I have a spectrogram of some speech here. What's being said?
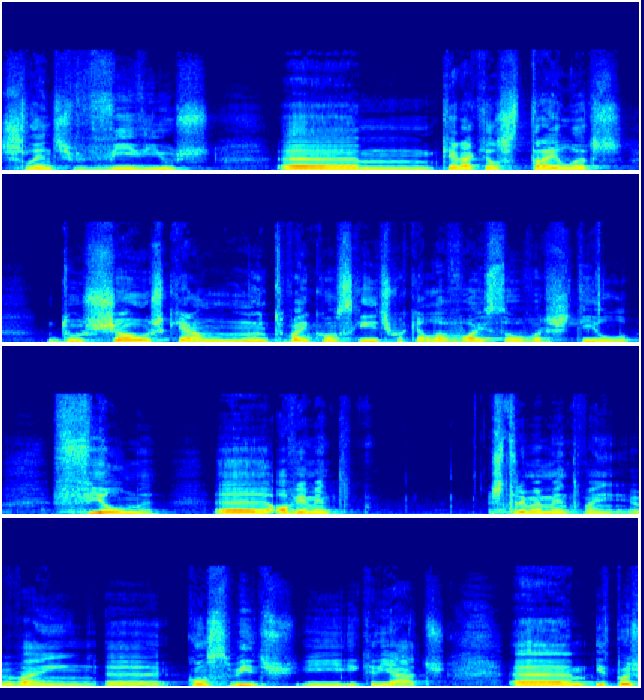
excelentes vídeos, um, que eram aqueles trailers dos shows que eram muito bem conseguidos, com aquela voice-over estilo filme. Uh, obviamente extremamente bem, bem uh, concebidos e, e criados. Um, e depois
